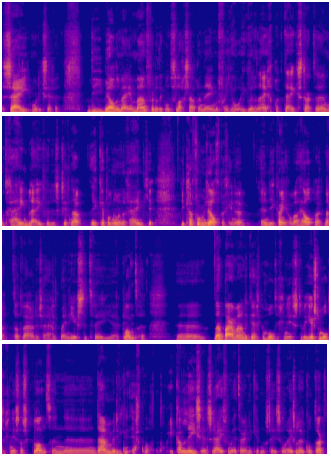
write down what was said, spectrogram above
zij, moet ik zeggen, die belde mij een maand voordat ik ontslag zou gaan nemen. Van joh, ik wil een eigen praktijk starten en moet geheim blijven. Dus ik zeg nou, ik heb ook nog wel een geheimtje. Ik ga voor mezelf beginnen en ik kan jou wel helpen. Nou, dat waren dus eigenlijk mijn eerste twee uh, klanten. Uh, na een paar maanden kreeg ik een mondhygiënist, de eerste mondhygiënist als klant. Een uh, dame met wie ik echt nog, ik kan lezen en schrijven met haar en ik heb nog steeds een heel leuk contact.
